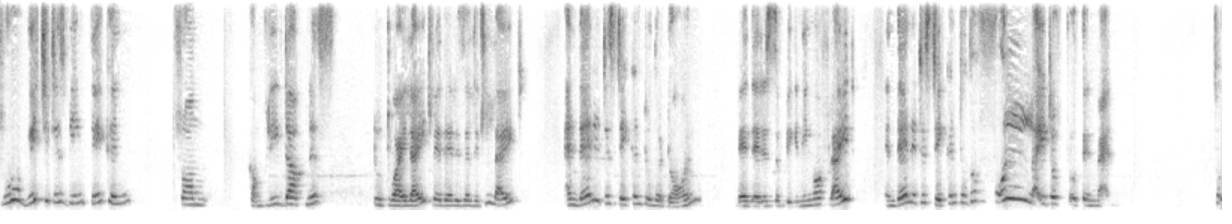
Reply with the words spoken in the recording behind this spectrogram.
through which it is being taken from complete darkness to twilight, where there is a little light, and then it is taken to the dawn, where there is the beginning of light, and then it is taken to the full light of truth in man. So,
